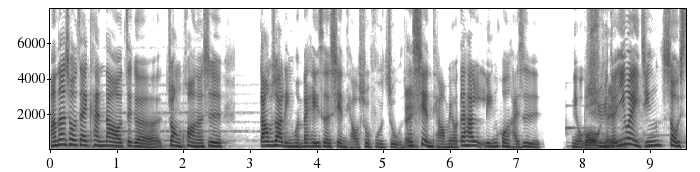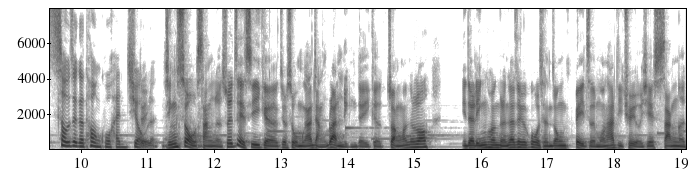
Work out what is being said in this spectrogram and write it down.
然后那时候再看到这个状况呢，是刚刚不是说灵魂被黑色线条束缚住，那线条没有，但他灵魂还是扭曲的，因为已经受受这个痛苦很久了，已经受伤了。所以这也是一个，就是我们刚刚讲乱灵的一个状况，就是说你的灵魂可能在这个过程中被折磨，它的确有一些伤人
